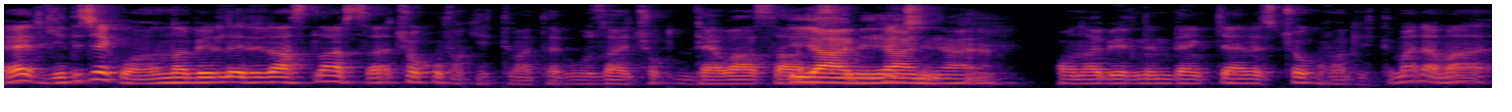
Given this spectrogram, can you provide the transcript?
Evet gidecek o. Ona birileri rastlarsa çok ufak ihtimal tabii. Uzay çok devasa Yani yani için yani. Ona birinin denk gelmesi çok ufak ihtimal ama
